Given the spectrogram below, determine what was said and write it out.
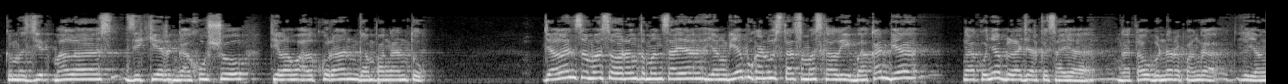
Ke masjid males, zikir nggak khusyuk, tilawah Al-Quran gampang ngantuk. Jalan sama seorang teman saya yang dia bukan ustadz sama sekali. Bahkan dia ngakunya belajar ke saya. Nggak tahu benar apa enggak. Yang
